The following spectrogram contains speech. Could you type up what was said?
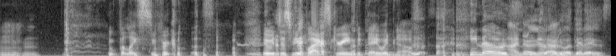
Mm-hmm. but like super close. It would just be a black screen, but they would know. He knows. I know He knows exactly he's what that getting. is.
